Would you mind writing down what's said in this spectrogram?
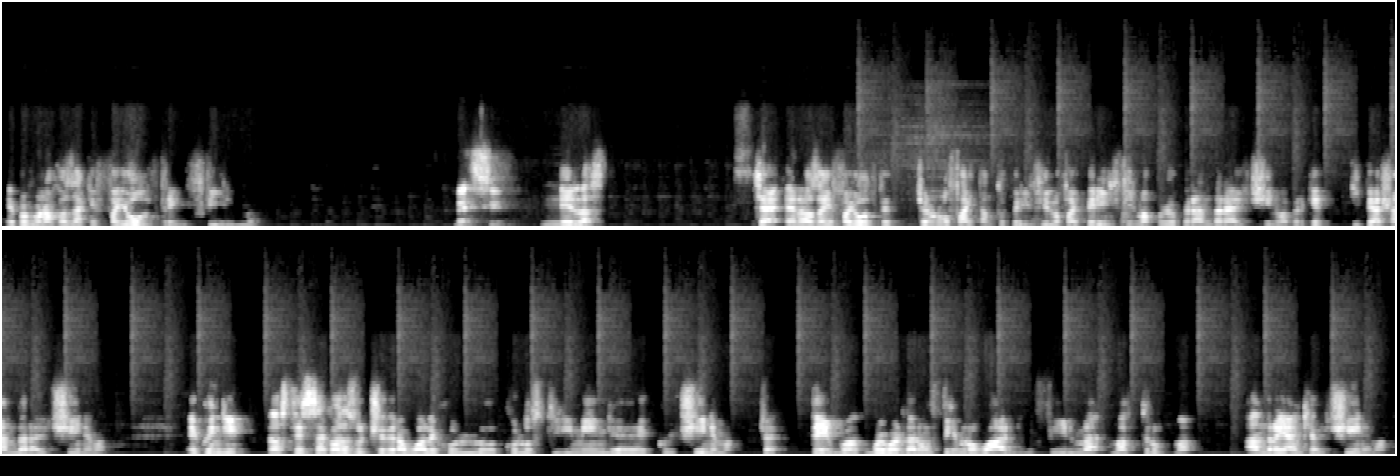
È proprio una cosa che fai oltre il film. Beh, sì. E la... Cioè, è una cosa che fai oltre, cioè non lo fai tanto per il film, lo fai per il film, ma proprio per andare al cinema, perché ti piace andare al cinema. E quindi la stessa cosa succederà uguale col, con lo streaming e col cinema. Cioè, te vuoi guardare un film, lo guardi un film, ma, lo, ma andrai anche al cinema.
